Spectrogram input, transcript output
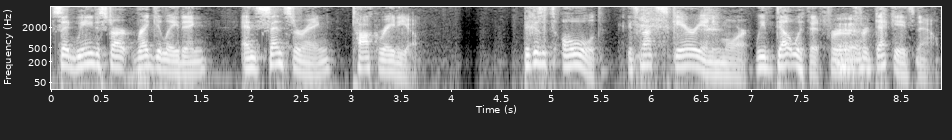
said we need to start regulating and censoring talk radio? Because it's old. It's not scary anymore. We've dealt with it for, Yeah. for decades now.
